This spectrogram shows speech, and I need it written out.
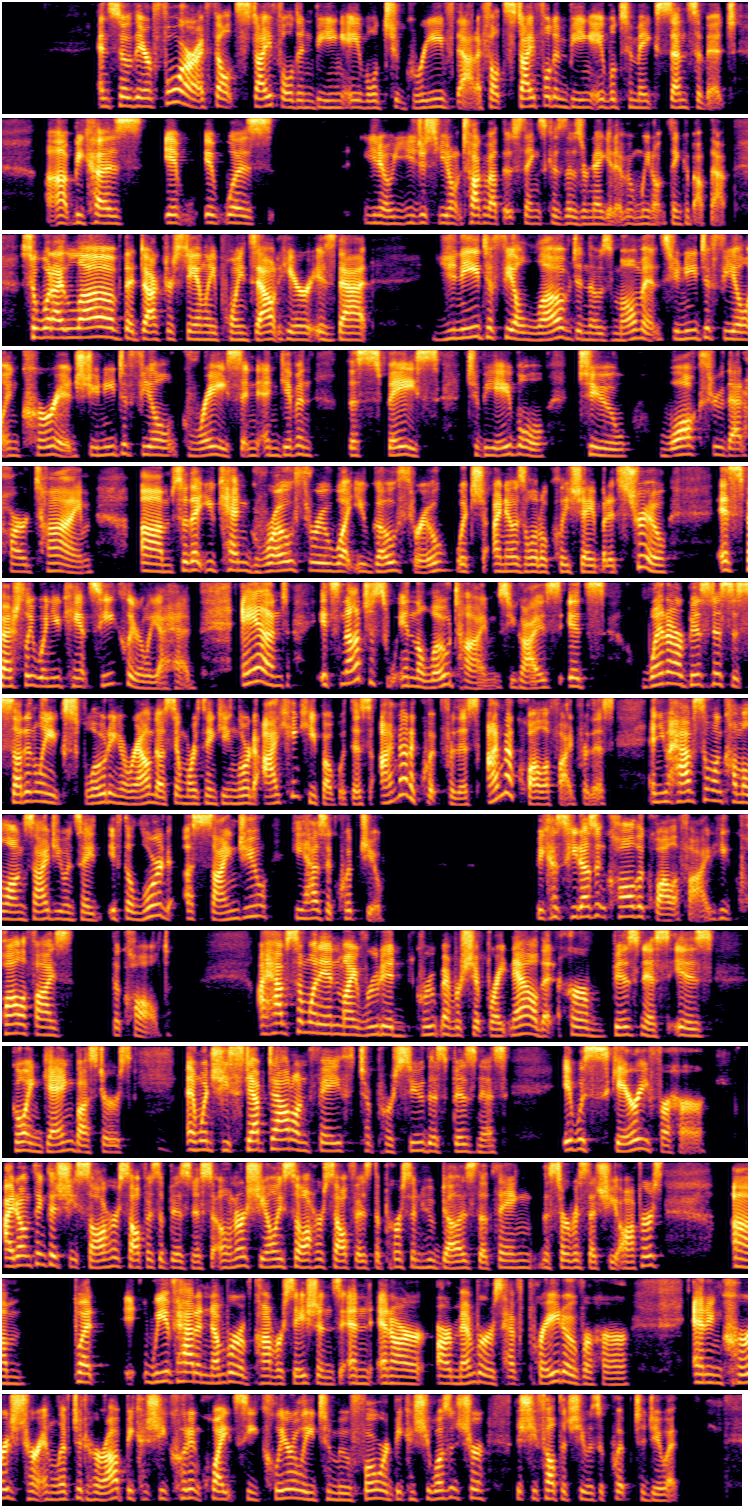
And so, therefore, I felt stifled in being able to grieve that. I felt stifled in being able to make sense of it uh, because it it was you know you just you don't talk about those things because those are negative and we don't think about that. So what i love that dr stanley points out here is that you need to feel loved in those moments. You need to feel encouraged. You need to feel grace and and given the space to be able to walk through that hard time um, so that you can grow through what you go through which i know is a little cliche but it's true especially when you can't see clearly ahead. And it's not just in the low times, you guys, it's when our business is suddenly exploding around us and we're thinking, Lord, I can't keep up with this. I'm not equipped for this. I'm not qualified for this. And you have someone come alongside you and say, if the Lord assigned you, he has equipped you. Because he doesn't call the qualified, he qualifies the called. I have someone in my rooted group membership right now that her business is going gangbusters. And when she stepped out on faith to pursue this business, it was scary for her. I don't think that she saw herself as a business owner. She only saw herself as the person who does the thing, the service that she offers. Um, but we have had a number of conversations, and and our our members have prayed over her and encouraged her and lifted her up because she couldn't quite see clearly to move forward because she wasn't sure that she felt that she was equipped to do it.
